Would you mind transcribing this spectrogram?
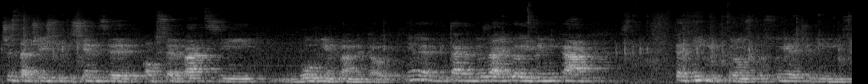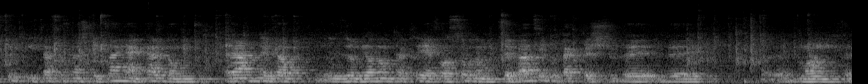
330 tysięcy obserwacji głównie planetowych. Nie? Jakby ta duża ilość wynika z techniki, którą stosuję, czyli z krótkich czasów naświetlania i każdą rampę za- zrobioną traktuję jako osobną obserwację, to tak też w, w, w moich e,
